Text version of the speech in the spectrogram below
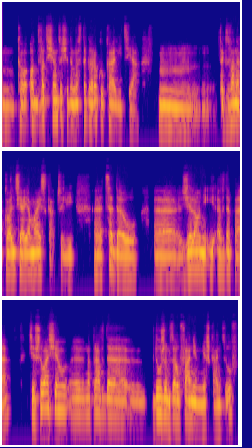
mm, od 2017 roku koalicja, mm, tak zwana koalicja jamańska, czyli e, CDU, e, Zieloni i FDP, cieszyła się naprawdę dużym zaufaniem mieszkańców.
